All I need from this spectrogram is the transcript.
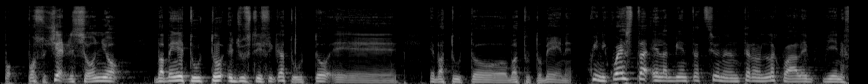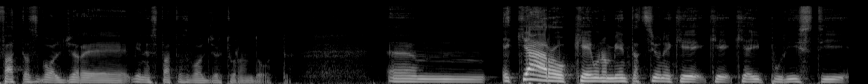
può, può succedere, il sogno va bene tutto e giustifica tutto e, e va, tutto, va, tutto, bene. Quindi questa è l'ambientazione all'interno della quale viene fatta svolgere, viene fatta svolgere Turandot. Um, è chiaro che è un'ambientazione che, che, che, ai puristi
